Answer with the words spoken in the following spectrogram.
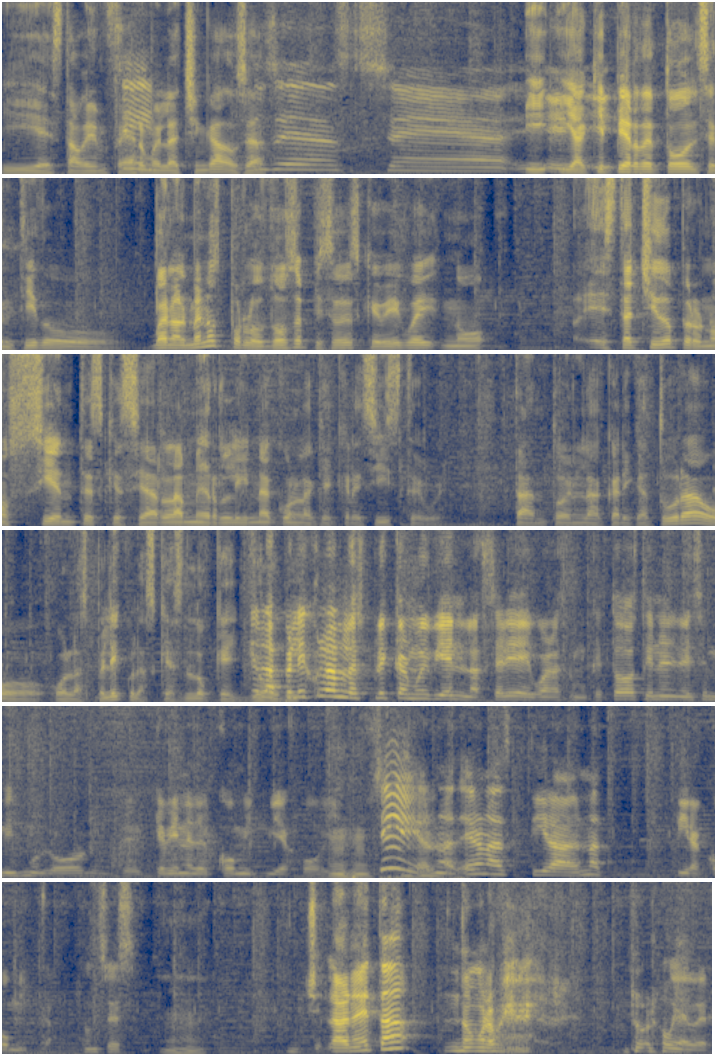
y estaba enfermo Sí. y la chingada, o sea, Entonces, eh, y, y aquí pierde todo el sentido. Bueno, al menos por los dos episodios que vi, güey, no está chido, pero no sientes que sea la Merlina con la que creciste, güey. Tanto en la caricatura o, o las películas, que es lo que yo las vi. películas lo explican muy bien, la serie igual es como que todos tienen ese mismo lore de- que viene del cómic viejo. y-. Sí, era una, era una tira, una tira cómica. Entonces, la neta, no me lo voy a ver. No lo voy a ver.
